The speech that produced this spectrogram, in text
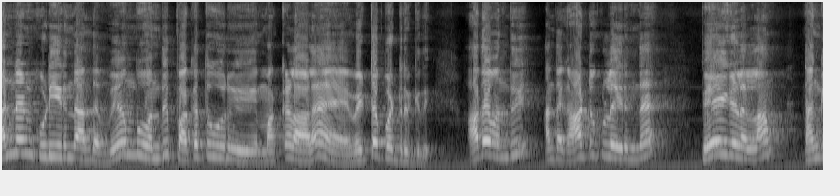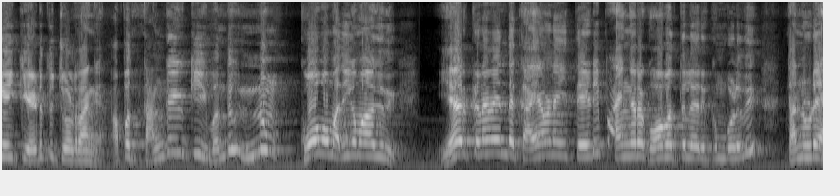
அண்ணன் குடியிருந்த அந்த வேம்பு வந்து பக்கத்து ஊர் மக்களால் வெட்டப்பட்டிருக்குது. அதை வந்து அந்த காட்டுக்குள்ளே இருந்த பேய்கள் எல்லாம் தங்கைக்கு எடுத்து சொல்கிறாங்க அப்போ தங்கைக்கு வந்து இன்னும் கோபம் அதிகமாகுது. ஏற்கனவே இந்த கயவனை தேடி பயங்கர கோபத்தில் இருக்கும் பொழுது தன்னுடைய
